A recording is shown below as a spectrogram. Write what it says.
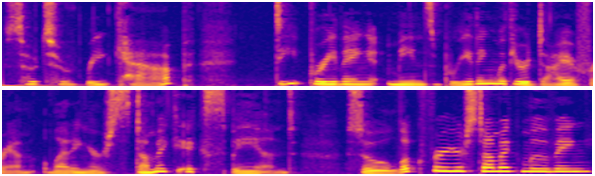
So, to recap, deep breathing means breathing with your diaphragm, letting your stomach expand. So, look for your stomach moving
